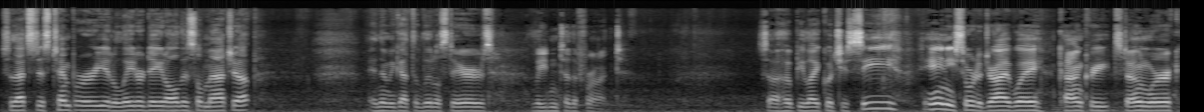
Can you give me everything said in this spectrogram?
So that's just temporary. At a later date, all this will match up. And then we got the little stairs leading to the front. So I hope you like what you see. Any sort of driveway, concrete, stonework,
